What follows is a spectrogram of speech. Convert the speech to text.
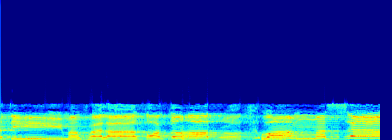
اليتيم فلا تقهر وأما السائل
